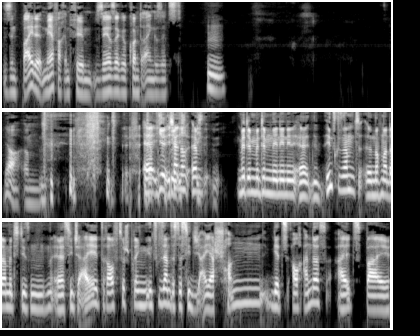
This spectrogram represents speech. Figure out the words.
sind beide mehrfach im Film sehr, sehr gekonnt eingesetzt. Hm. Ja, ähm. Äh, hier, ich Gefühl, hatte noch, ähm, mit dem, mit dem, nee, nee, nee, äh, insgesamt äh, nochmal da mit diesem äh, CGI drauf zu springen. Insgesamt ist das CGI ja schon jetzt auch anders als bei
